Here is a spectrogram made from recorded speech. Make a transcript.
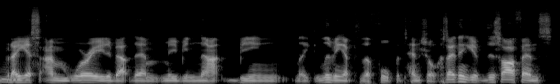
but I Mhm. guess I'm worried about them maybe not being like living up to the full potential. Because I think if this offense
